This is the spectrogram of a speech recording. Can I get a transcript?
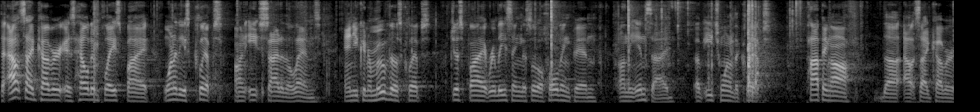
The outside cover is held in place by one of these clips on each side of the lens, and you can remove those clips just by releasing this little holding pin on the inside of each one of the clips, popping off the outside cover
